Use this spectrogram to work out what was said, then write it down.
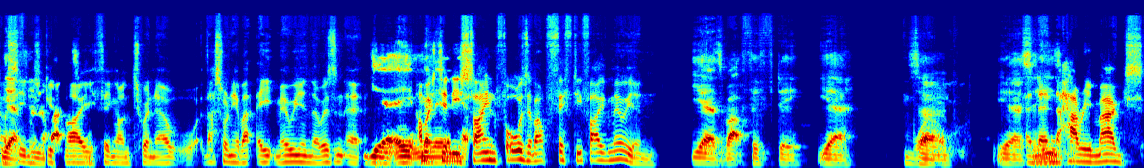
I've yeah, seen his goodbye thing on Twitter. That's only about eight million, though, isn't it? Yeah, eight. How much did he sign for? Was about fifty-five million. Yeah, it's about fifty. Yeah. Wow. So, yeah. So and then the Harry Mags.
